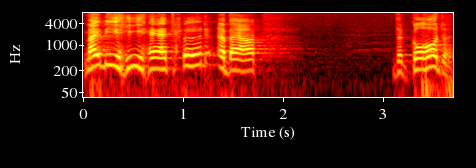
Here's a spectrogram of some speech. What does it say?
Maybe he had heard about the garden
